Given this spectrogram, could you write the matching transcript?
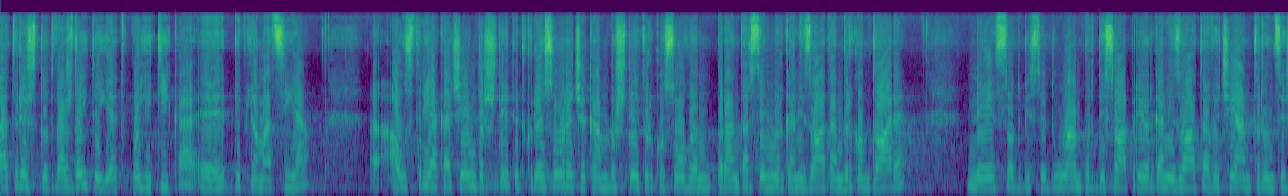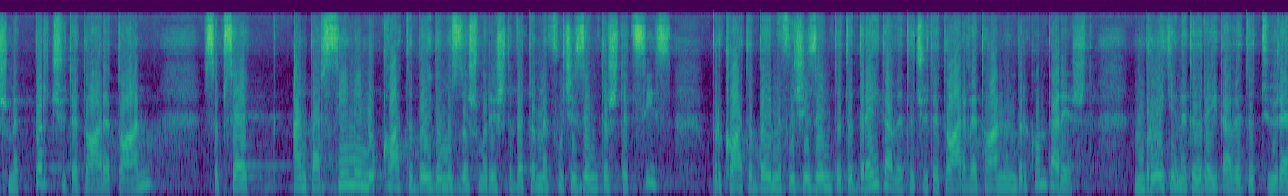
natyrisht do të vazhdojë të jetë politika e diplomacia. Austria ka qenë ndër shtetet kryesore që ka mbështetur Kosovën për anëtarësim në organizata ndërkombëtare Ne sot biseduam për disa prej organizatave që janë të rëndësishme për qytetarët tanë, sepse anëtarësimi nuk ka të bëjë domosdoshmërisht vetëm me fuqizim të shtetësisë, por ka të bëjë me fuqizim të të drejtave të qytetarëve tanë ndërkombëtarisht, mbrojtjen e të drejtave të tyre.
